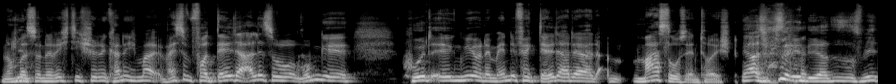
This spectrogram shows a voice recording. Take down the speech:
Nochmal so eine richtig schöne, kann ich mal, weißt du, vor Delta alles so rumgehurt irgendwie und im Endeffekt Delta hat er maßlos enttäuscht. Ja, das ist richtig. ja. Das ist wie,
